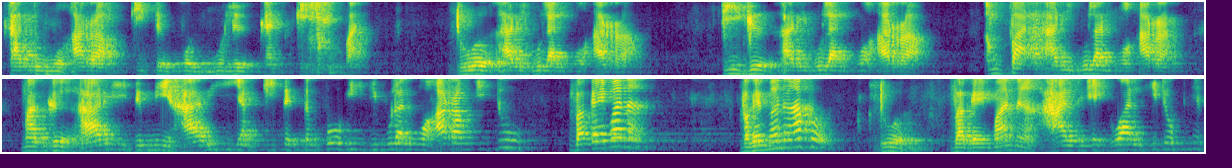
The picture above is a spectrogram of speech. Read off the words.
satu Muharram kita pun mulakan kehidupan dua hari bulan Muharram, tiga hari bulan Muharram, empat hari bulan Muharram, maka hari demi hari yang kita tempuhi di bulan Muharram itu bagaimana? Bagaimana apa? Dua. Bagaimana hal ehwal hidupnya?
